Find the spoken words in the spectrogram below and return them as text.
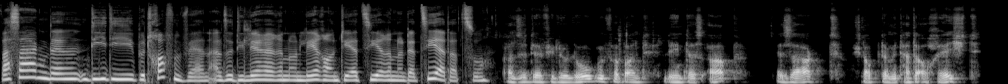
Was sagen denn die, die betroffen werden, also die Lehrerinnen und Lehrer und die Erzieherinnen und Erzieher dazu? Also der Philologenverband lehnt das ab. Er sagt, ich glaube, damit hat er auch recht,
